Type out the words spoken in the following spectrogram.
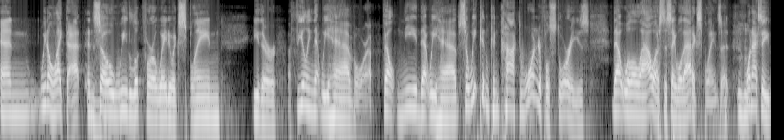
and we don't like that. And so mm-hmm. we look for a way to explain either a feeling that we have or a felt need that we have so we can concoct wonderful stories that will allow us to say well that explains it. Mm-hmm. When actually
